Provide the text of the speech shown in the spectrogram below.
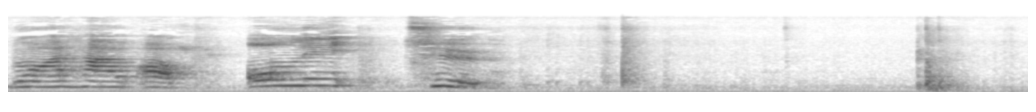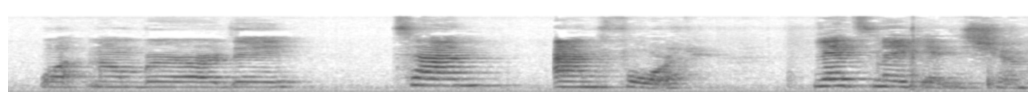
do I have up? Only two. 10 and 4. Let's make addition.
